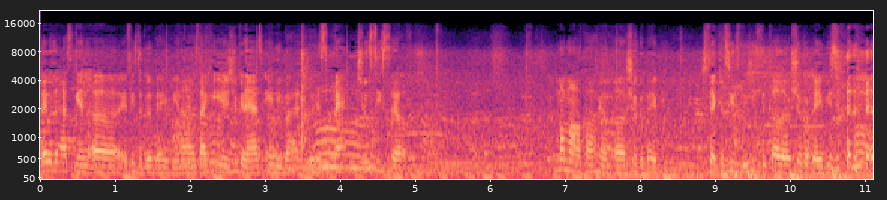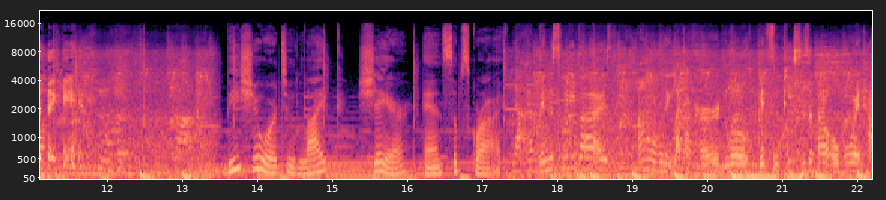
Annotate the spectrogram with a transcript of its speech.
they was asking uh, if he's a good baby, and I was like, he is. You can ask anybody with his fat, juicy self. My mom called him uh, sugar baby. She said because he's the, he's the color of sugar babies. Be sure to like, share, and subscribe. now I've been to Sweetie Pies. I don't really like. I've heard little bits and pieces about old boy and how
